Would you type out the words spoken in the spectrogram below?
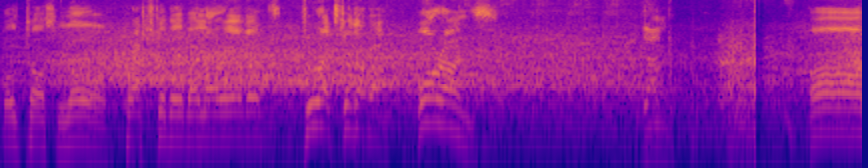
Full toss low, crashed away by Laurie Evans. Two extra cover, four runs. Yeah. Oh,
